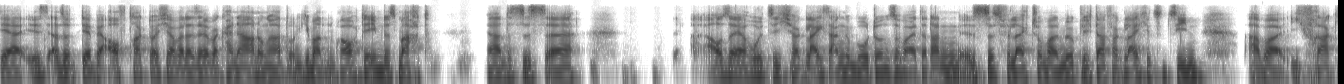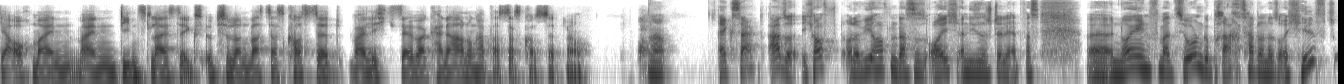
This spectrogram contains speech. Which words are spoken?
der ist, also der beauftragt euch ja, weil er selber keine Ahnung hat und jemanden braucht, der ihm das macht. Ja, das ist, äh, außer er holt sich Vergleichsangebote und so weiter, dann ist es vielleicht schon mal möglich, da Vergleiche zu ziehen. Aber ich frage ja auch meinen mein Dienstleister XY, was das kostet, weil ich selber keine Ahnung habe, was das kostet. Ja. ja. Exakt. Also ich hoffe oder wir hoffen, dass es euch an dieser Stelle etwas äh, neue Informationen gebracht hat und es euch hilft.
